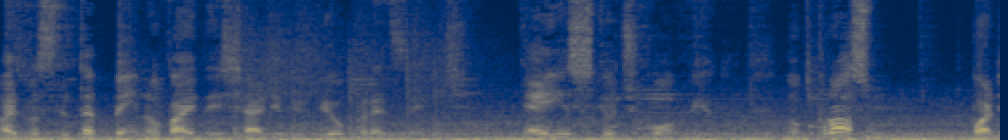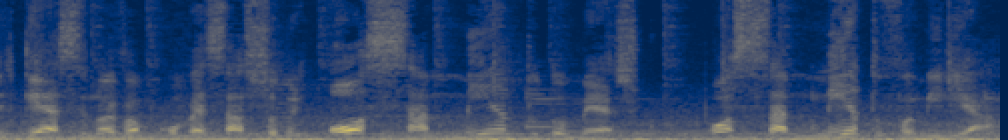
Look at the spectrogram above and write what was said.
mas você também não vai deixar de viver o presente. É isso que eu te convido. No próximo podcast nós vamos conversar sobre orçamento doméstico, orçamento familiar.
